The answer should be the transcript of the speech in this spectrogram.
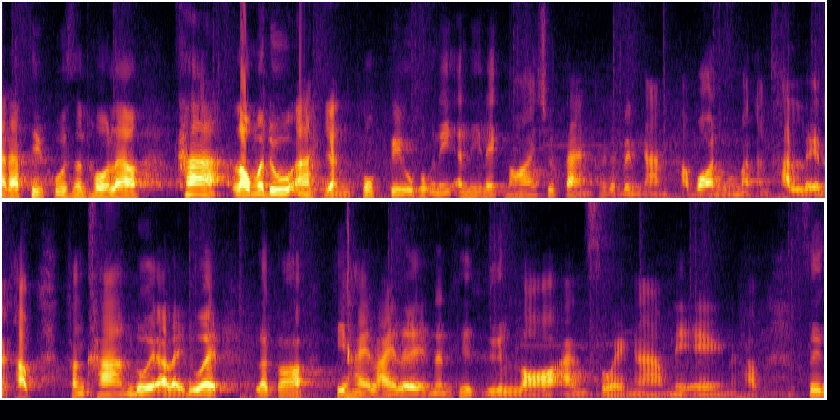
Adaptive Cruise Control แล้ว ถ้าเรามาดูอะอย่างพวกกริลพวกนี้อันนี้เล็กน้อยชุดแต่งเขาจะเป็นงานคาร์บอนมาทั้งคันเลยนะครับ ข้างๆด้วยอะไรด้วย แล้วก็ที่ไฮไลท์เลยนั่นคือคือล้ออันสวยงามนี่เองนะครับ ซึ่ง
